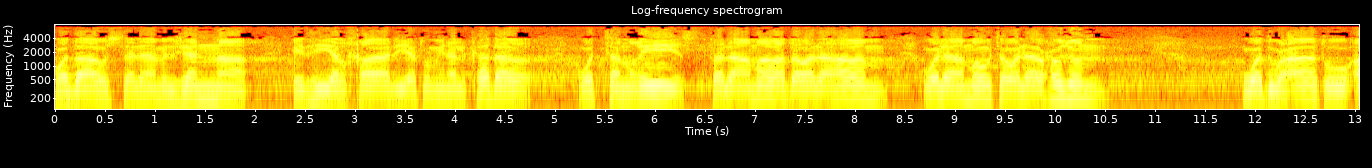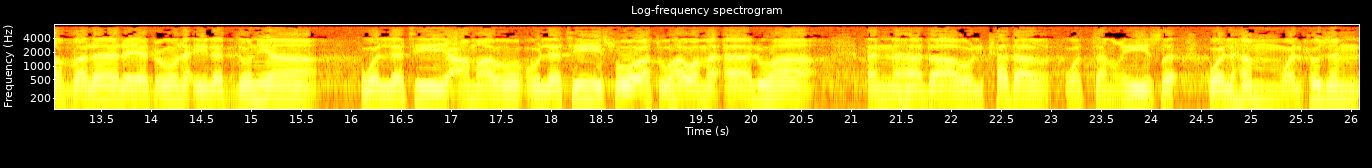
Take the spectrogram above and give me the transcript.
ودار السلام الجنة إذ هي الخالية من الكدر. والتنغيص فلا مرض ولا هرم ولا موت ولا حزن. ودعاة الضلال يدعون إلى الدنيا والتي عمروا والتي صورتها ومآلها أنها دار الكدر والتنغيص والهم والحزن.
